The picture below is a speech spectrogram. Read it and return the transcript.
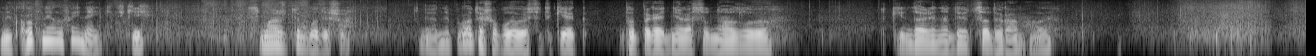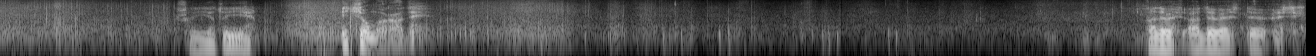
Не крупний, але файненький. Такий смажити буде що. Я не проти, щоб ловився такий, як попередній раз одного зловив. Такий далі на 900 грам, але. Що є, то є. І цьому радий. А дивись, а дивись, дивись.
